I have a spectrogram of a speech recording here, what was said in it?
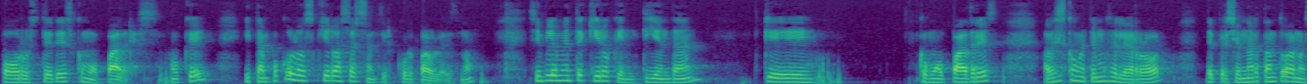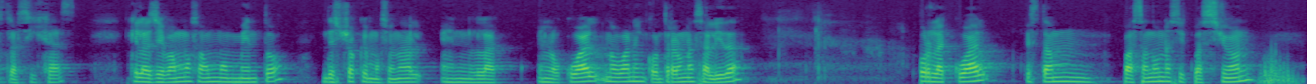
por ustedes como padres, ¿ok? Y tampoco los quiero hacer sentir culpables, ¿no? Simplemente quiero que entiendan que como padres a veces cometemos el error de presionar tanto a nuestras hijas que las llevamos a un momento de shock emocional en, la, en lo cual no van a encontrar una salida por la cual están pasando una situación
